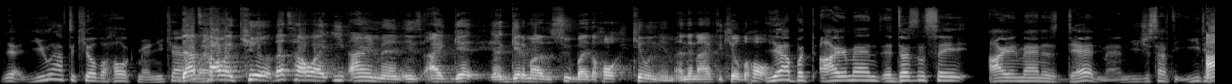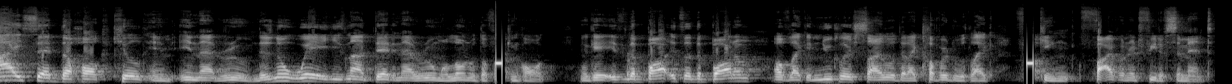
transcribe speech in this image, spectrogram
Yeah, you have to kill the Hulk, man. You can't. That's let- how I kill. That's how I eat Iron Man. Is I get I get him out of the suit by the Hulk killing him, and then I have to kill the Hulk. Yeah, but Iron Man. It doesn't say Iron Man is dead, man. You just have to eat him. I said the Hulk killed him in that room. There's no way he's not dead in that room alone with the fucking Hulk. Okay, it's the bot. It's at the bottom of like a nuclear silo that I covered with like fucking 500 feet of cement.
